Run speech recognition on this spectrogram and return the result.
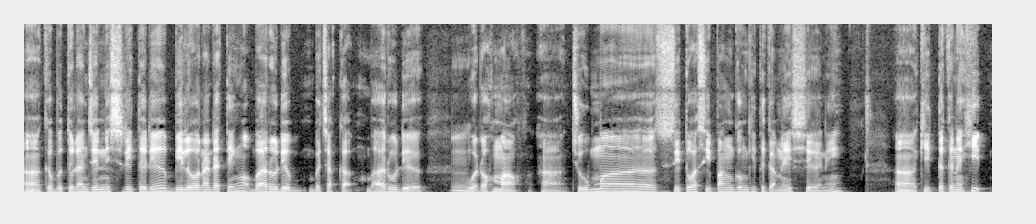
Uh, kebetulan jenis cerita dia bila orang dah tengok baru dia bercakap baru dia hmm. word of mouth. Uh, cuma situasi panggung kita kat Malaysia ni uh, kita kena hit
